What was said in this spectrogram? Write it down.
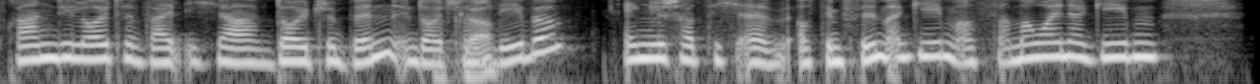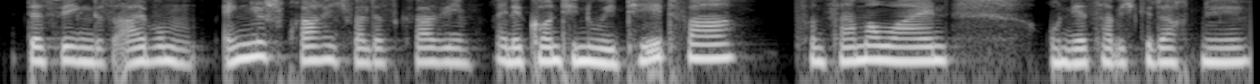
Fragen die Leute, weil ich ja Deutsche bin, in Deutschland lebe. Englisch hat sich äh, aus dem Film ergeben, aus Summer Wine ergeben. Deswegen das Album englischsprachig, weil das quasi eine Kontinuität war von Summer Wine. Und jetzt habe ich gedacht, nee,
